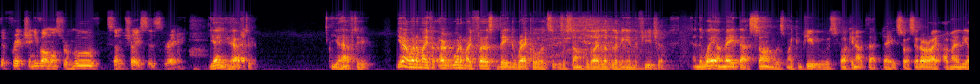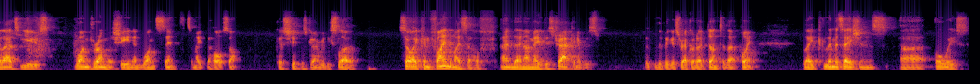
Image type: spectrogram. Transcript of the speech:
the friction you've almost removed some choices right Yeah, you have to. You have to. You know, one of my uh, one of my first big records it was a song called "I Love Living in the Future," and the way I made that song was my computer was fucking up that day, so I said, "All right, I'm only allowed to use one drum machine and one synth to make the whole song because shit was going really slow." So I confined myself, and then I made this track, and it was the, the biggest record I'd done to that point. Like limitations uh, always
